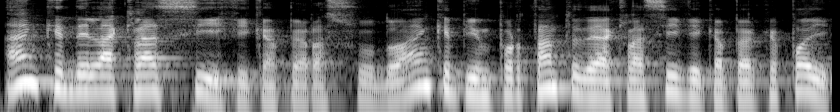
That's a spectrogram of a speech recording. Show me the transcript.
anche della classifica per assurdo, anche più importante della classifica perché poi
